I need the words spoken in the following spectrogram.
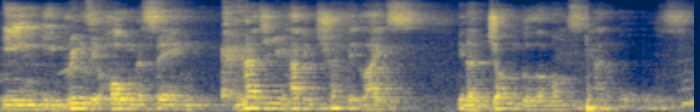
He, he brings it home as saying, imagine you having traffic lights in a jungle amongst cannibals.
